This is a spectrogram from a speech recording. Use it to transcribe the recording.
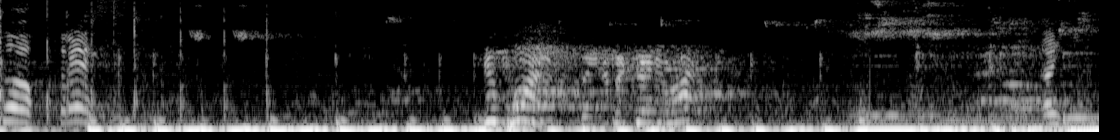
Pa- Pasok. Tres. Two points by number 21. Ay.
